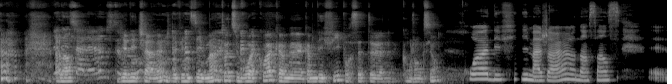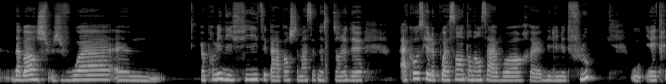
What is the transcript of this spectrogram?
il y a des challenges. Il y a des challenges, définitivement. Toi, tu vois quoi comme, comme défi pour cette conjonction? Trois défis majeurs, dans le sens... D'abord, je, je, vois un premier défi, c'est par rapport justement à cette notion-là de à cause que le poisson a tendance à avoir euh, des limites floues ou être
